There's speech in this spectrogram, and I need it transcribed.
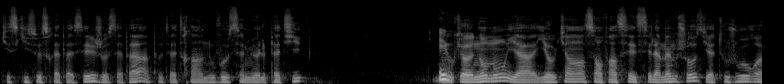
qu'est-ce qui se serait passé? Je ne sais pas. Peut-être un nouveau Samuel Paty. Donc, non, non, il n'y a, y a, aucun. Enfin, c'est la même chose. Il y a toujours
